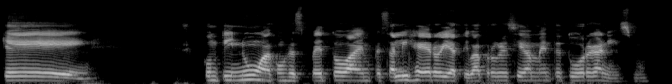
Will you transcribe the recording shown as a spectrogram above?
que continúa con respecto a empezar ligero y activar progresivamente tu organismo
